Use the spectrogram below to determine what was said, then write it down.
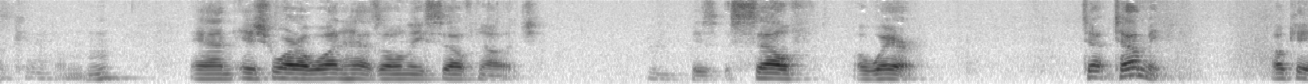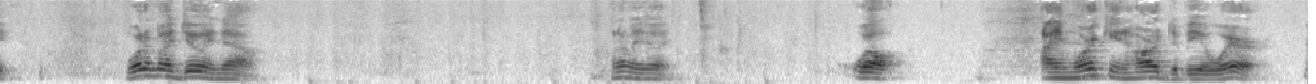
okay. hmm And Ishwara 1 has only self knowledge, Hmm. is self aware. T- tell me, okay, what am I doing now? What am I doing? Well, I'm working hard to be aware.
